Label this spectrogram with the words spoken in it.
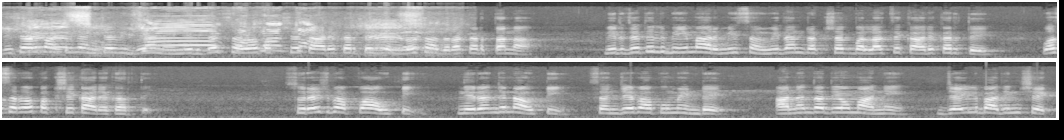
विशाल पाटील यांच्या विजयाने मिरजेत सर्वपक्षीय कार्यकर्ते जल्लोष साजरा करताना मिरजेतील भीम आर्मी संविधान रक्षक बलाचे कार्यकर्ते व सर्वपक्षीय कार्यकर्ते. सुरेश बापू आवटी निरंजन आवटी संजय बापू मेंढे आनंददेव माने जैल बादिन शेख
